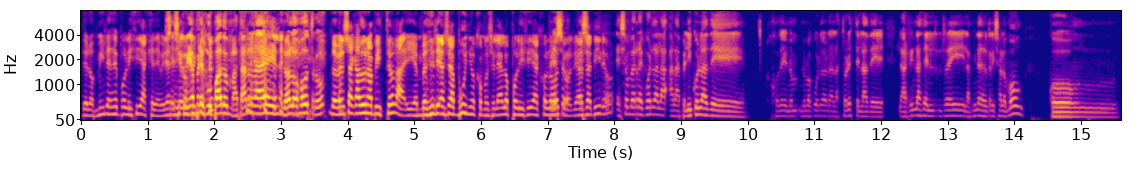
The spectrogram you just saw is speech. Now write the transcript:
de los miles de policías que deberían Se, se hubiera pistola- preocupado en matar a él, no a los otros. de haber sacado una pistola y en vez de liarse a puños como se lean los policías con los eso- otros, liarse a tiro. Eso me recuerda a la, a la película de. Joder, no, no me acuerdo ahora el actor este, la de Las reinas del rey, las minas del rey Salomón, con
